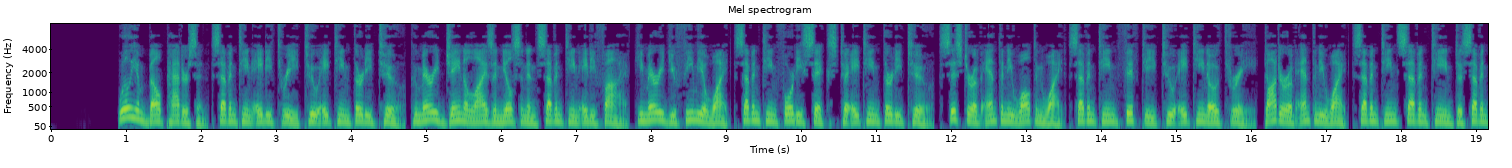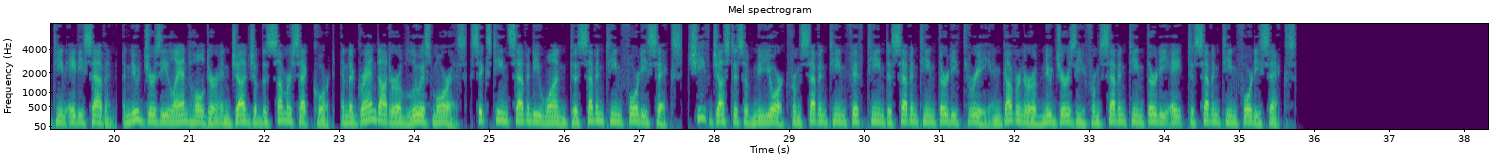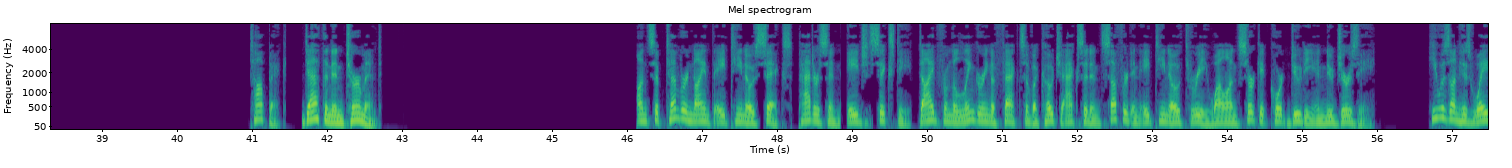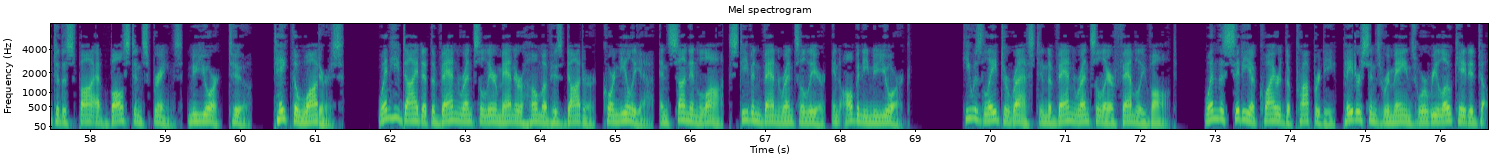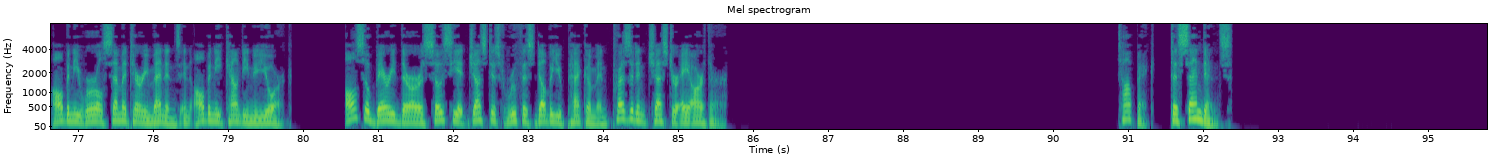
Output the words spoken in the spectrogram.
William Bell Paterson (1783–1832), who married Jane Eliza Neilson in 1785. He married Euphemia White (1746–1832), sister of Anthony Walton White (1750–1803), daughter of Anthony White (1717–1787), a New Jersey landholder and judge of the Somerset Court, and the granddaughter of Lewis Morris (1671–1746), Chief Justice of New York from 1715 to 17. 1733 and Governor of New Jersey from 1738 to 1746. Death and interment On September 9, 1806, Paterson, aged 60, died from the lingering effects of a coach accident suffered in 1803 while on circuit court duty in New Jersey. He was on his way to the spa at Ballston Springs, New York, to take the waters when he died at the Van Rensselaer Manor home of his daughter, Cornelia, and son-in-law, Stephen Van Rensselaer, in Albany, New York. He was laid to rest in the Van Rensselaer family vault. When the city acquired the property, Paterson's remains were relocated to Albany Rural Cemetery Menands in Albany County, New York. Also buried there are Associate Justice Rufus W. Peckham and President Chester A. Arthur. Descendants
